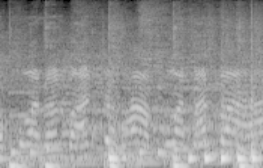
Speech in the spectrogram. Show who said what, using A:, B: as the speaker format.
A: ขอประวัติหวานจะพาพประวัติหวาน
